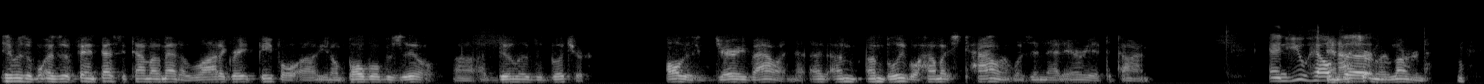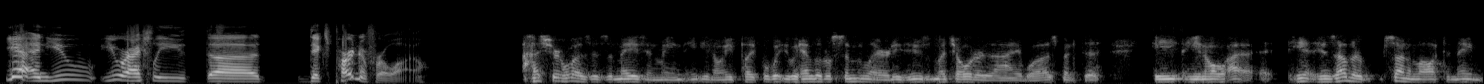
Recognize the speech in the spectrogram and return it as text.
It was a it was a fantastic time. I met a lot of great people. Uh, you know, Bobo Brazil, uh, Abdullah the Butcher, all this Jerry Valiant. Un- unbelievable how much talent was in that area at the time. And you helped. And I certainly learned. Yeah, and you you were actually uh, Dick's partner for a while. I sure was. It's amazing. I mean, you know, he played for. We had little similarities. He was much older than I was, but the he, you know, I, he, his other son-in-law to name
